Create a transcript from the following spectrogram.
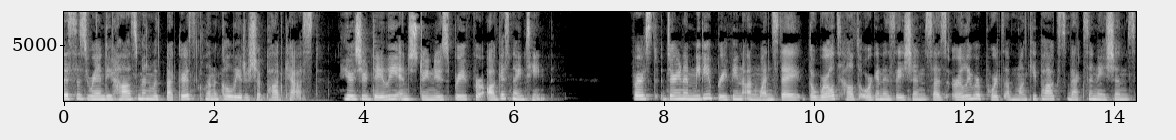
This is Randy Hosman with Becker's Clinical Leadership Podcast. Here's your daily industry news brief for August 19th. First, during a media briefing on Wednesday, the World Health Organization says early reports of monkeypox vaccinations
